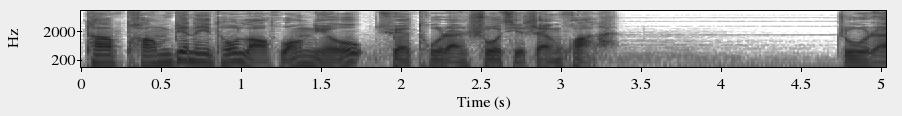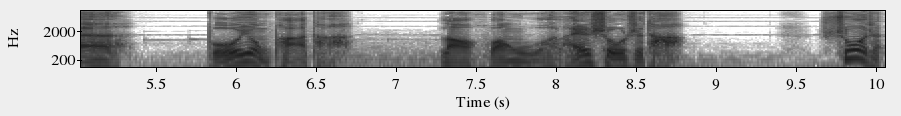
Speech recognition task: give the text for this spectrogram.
他旁边的一头老黄牛却突然说起神话来：“主人，不用怕他，老黄我来收拾他。”说着，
